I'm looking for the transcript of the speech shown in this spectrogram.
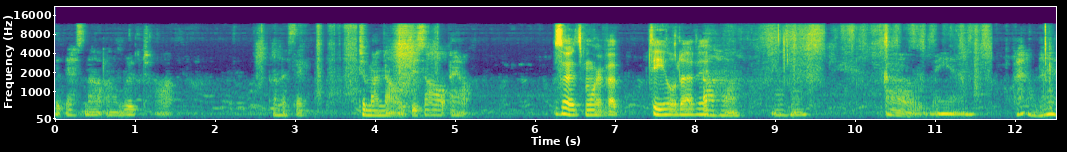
but that's not on rooftop. Unless they, to my knowledge, it's all out. So it's more of a field of it. Uh huh. hmm Oh man, I don't know.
